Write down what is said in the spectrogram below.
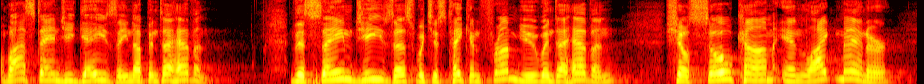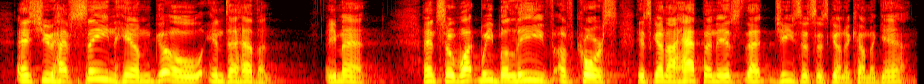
why stand ye gazing up into heaven? This same Jesus which is taken from you into heaven shall so come in like manner as you have seen him go into heaven. Amen. And so, what we believe, of course, is going to happen is that Jesus is going to come again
